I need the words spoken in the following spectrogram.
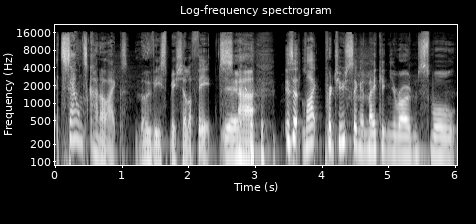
It sounds kind of like movie special effects. Yeah. Uh, is it like producing and making your own small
